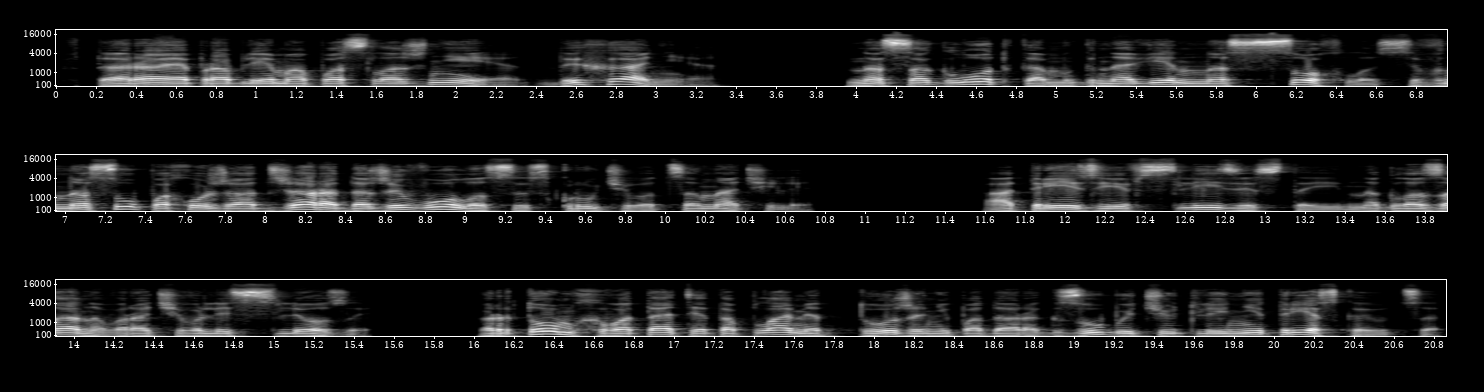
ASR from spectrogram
Вторая проблема посложнее – дыхание. Носоглотка мгновенно ссохлась, в носу, похоже, от жара даже волосы скручиваться начали. Отрезив слизистой, на глаза наворачивались слезы. Ртом хватать это пламя тоже не подарок, зубы чуть ли не трескаются,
